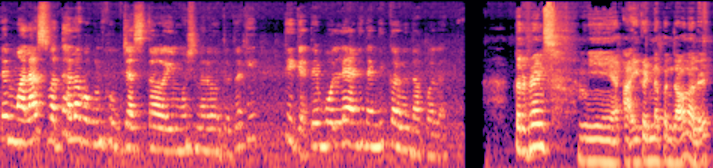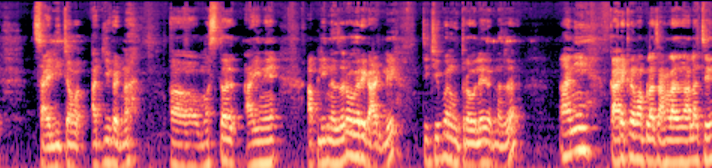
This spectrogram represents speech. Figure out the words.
ते मला स्वतःला बघून खूप जास्त इमोशनल होत होतं की ठीक आहे ते बोलले आणि त्यांनी करून दाखवलं. तर फ्रेंड्स मी आईकडनं पण जाऊन आलो आहे सायलीच्या आजीकडनं. मस्त आईने आपली नजर वगैरे काढली तिची पण उतरवले नजर. आणि कार्यक्रम आपला चांगला झालाच आहे.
